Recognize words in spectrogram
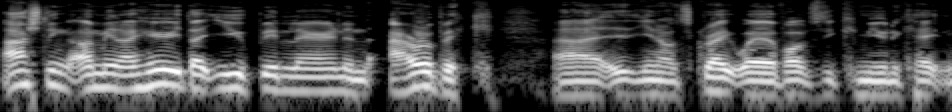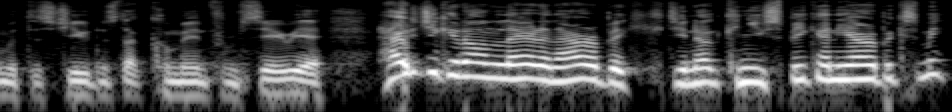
Ashling, I mean, I hear that you've been learning Arabic. Uh, you know, it's a great way of obviously communicating with the students that come in from Syria. How did you get on learning Arabic? Do you know? Can you speak any Arabic to me?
